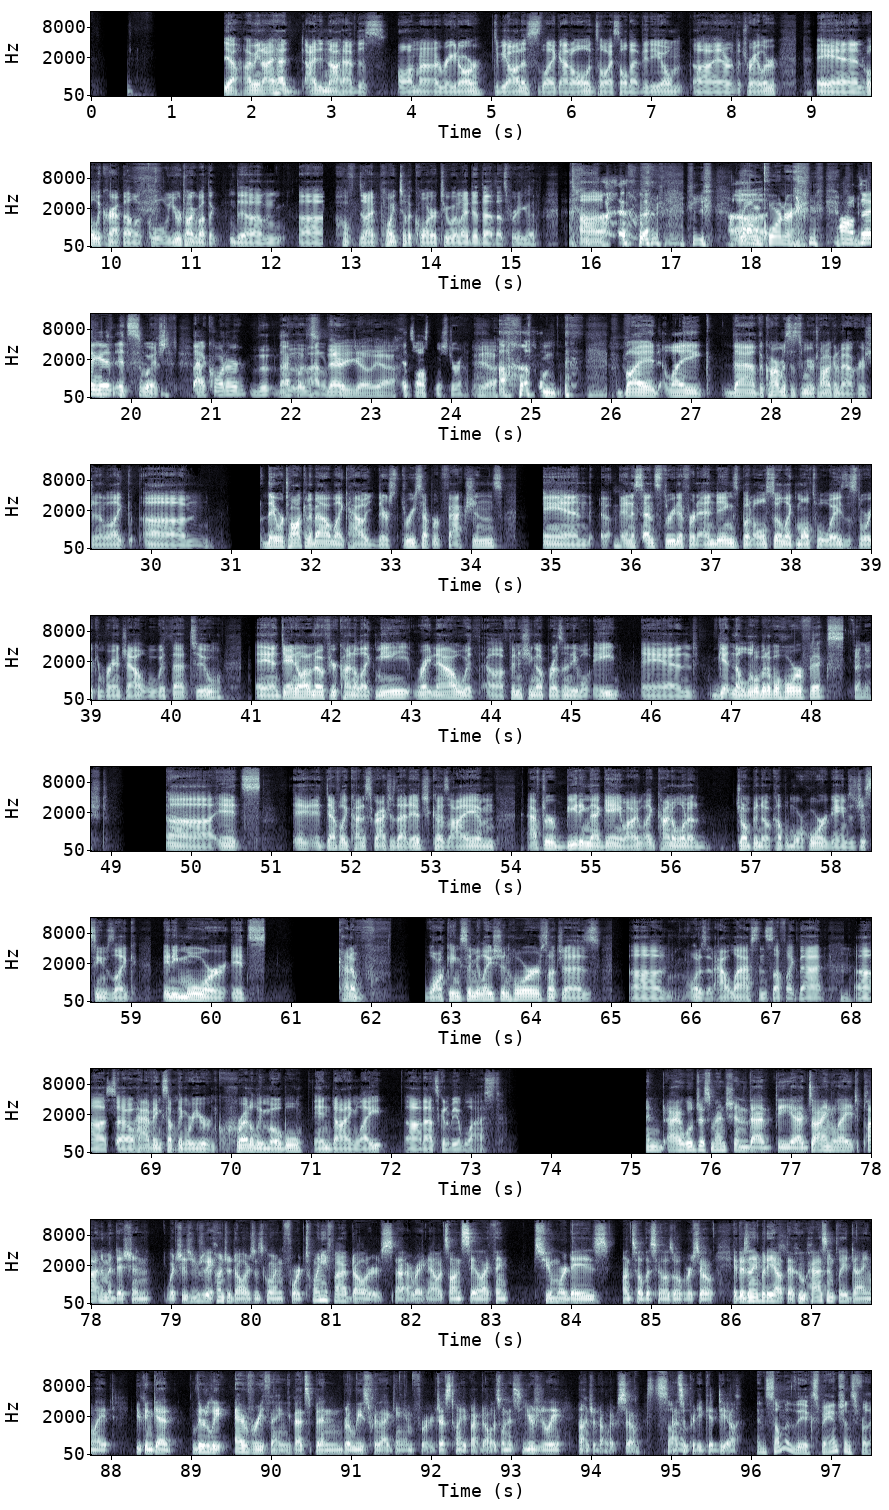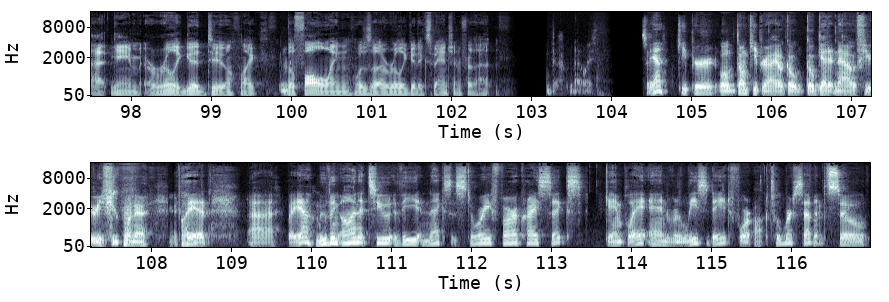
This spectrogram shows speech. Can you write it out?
Yeah. I mean, I had I did not have this on my radar to be honest, like at all until I saw that video uh, or the trailer. And holy crap, that looked cool. You were talking about the the um, uh, did I point to the corner too when I did that? That's pretty good. Uh, Wrong Uh, corner. oh dang it! It switched. That corner, The- that co- that's- there know. you go. Yeah, it's all switched around. yeah. um, but like the the karma system you were talking about christian like um they were talking about like how there's three separate factions and uh, in a sense three different endings but also like multiple ways the story can branch out with that too. And daniel i don't know if you're kind of like me right now with uh finishing up resident evil 8 and getting a little bit of a horror fix. Finished. uh it's it, it definitely kind of scratches that itch because i am after beating that game i like kind of want to jump into a couple more horror games. It just seems like anymore it's kind of walking simulation horror such as uh what is it outlast and stuff like that Hmm. uh so having something where you're incredibly mobile in dying light uh that's gonna be a blast And I will just mention that the uh, Dying Light Platinum Edition, which is usually $100, is going for $25 uh, right now. It's on sale, I think, two more days until the sale is over. So if there's anybody out there who hasn't played Dying Light, you can get literally everything that's been released for that game for just $25 when it's usually $100. So Some that's a pretty good deal. and some of the expansions for that game are really good too. Like the following was a really good expansion for that. Definitely. So yeah, keep your well, don't keep your eye out. Go go get it now if you if you want to play it. Uh, but yeah, moving on to the next story, Far Cry Six gameplay and release date for October seventh. So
